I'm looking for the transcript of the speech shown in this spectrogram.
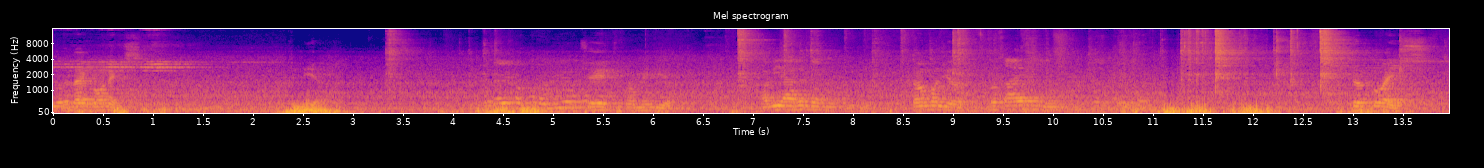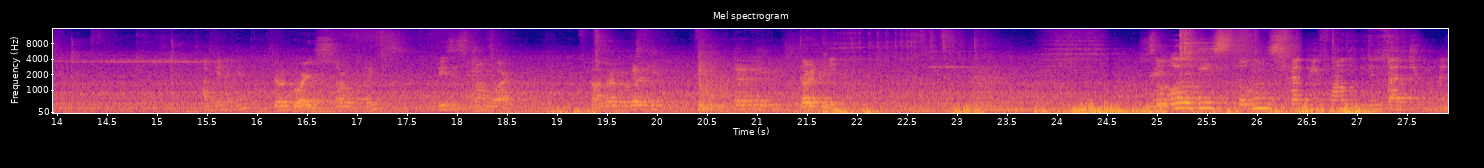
The like onyx. India. Jade from India. अभी आगे तो Come on here. बस आए नहीं Turquoise. again again. Turquoise. turquoise. This is from where? Kaga Turkey. Turkey. So all these stones can be found in Taj Mahal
